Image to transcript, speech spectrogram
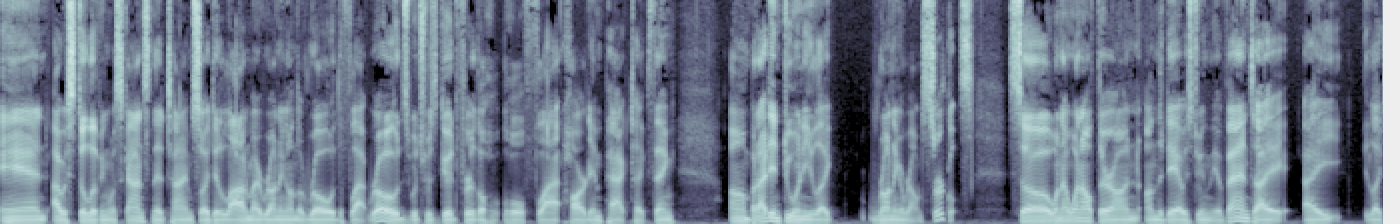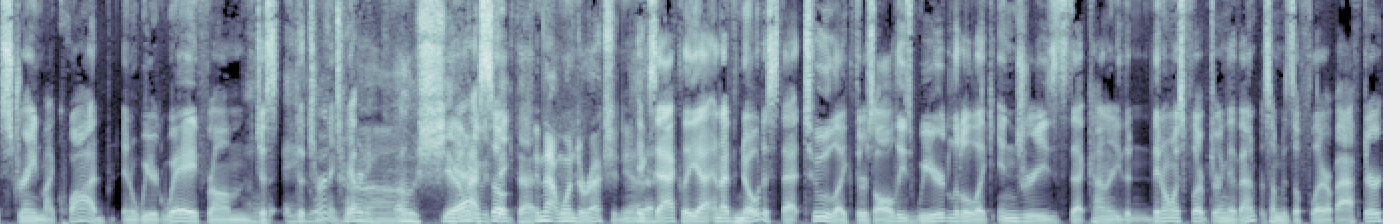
and I was still living in Wisconsin at the time. So I did a lot of my running on the road, the flat roads, which was good for the whole, whole flat hard impact type thing. Um, but I didn't do any like running around circles. So when I went out there on on the day I was doing the event, I I like strained my quad in a weird way from just the, angle of turning. turning. Yep. oh shit! Yeah, didn't even so- think that. In that one direction. Yeah. Exactly, yeah, and I've noticed that too. Like, there's all these weird little like injuries that kind of either they don't always flare up during the event, but sometimes they'll flare up after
